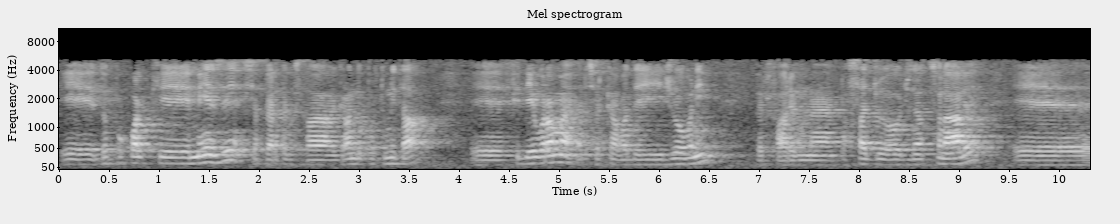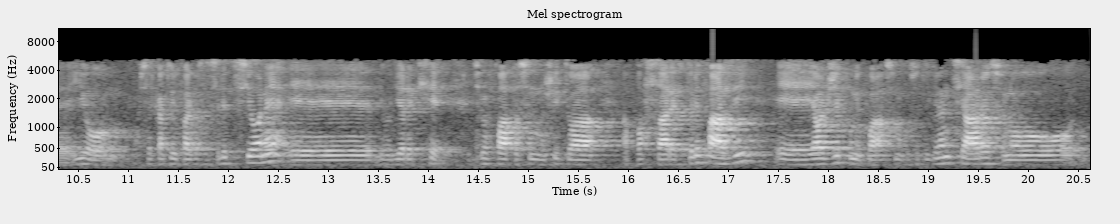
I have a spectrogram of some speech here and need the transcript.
e dopo qualche mese si è aperta questa grande opportunità. Eh, Fideuram ricercava dei giovani per fare un passaggio generazionale. Eh, io ho cercato di fare questa selezione e devo dire che ce l'ho fatta, sono riuscito a, a passare tutte le fasi e oggi come qua sono consulente finanziario sono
